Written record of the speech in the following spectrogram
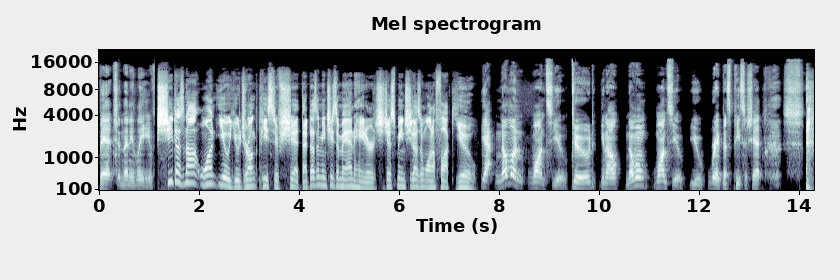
bitch, and then he leaves. She does not want you, you drunk piece of shit. That doesn't mean she's a man hater. She just means she doesn't want to fuck you. Yeah, no one wants you, dude. You know, no one wants you, you rapist piece of shit.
